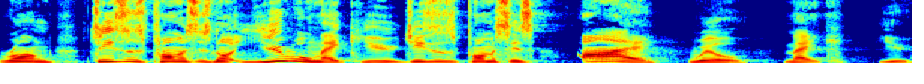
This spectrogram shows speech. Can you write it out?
wrong. Jesus' promise is not you will make you, Jesus' promise is I will make you.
